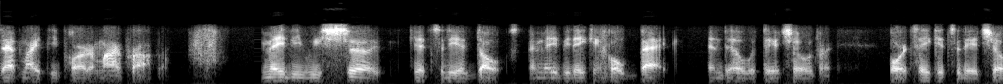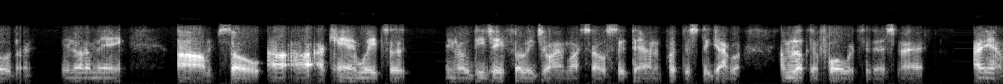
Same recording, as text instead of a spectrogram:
that might be part of my problem. Maybe we should get to the adults and maybe they can go back and deal with their children or take it to their children. You know what I mean? Um, so I, I, I can't wait to, you know, DJ Philly Joy and myself sit down and put this together. I'm looking forward to this, man. I am.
